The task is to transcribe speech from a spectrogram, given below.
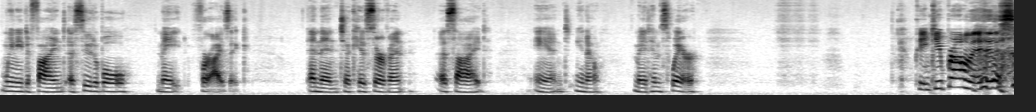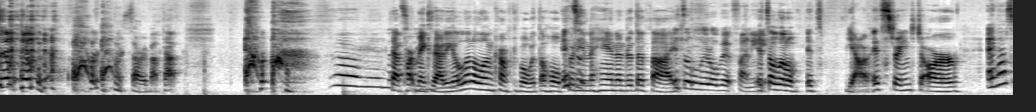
we need to find a suitable mate for Isaac. And then took his servant aside and, you know, made him swear. pinky promise. Sorry about that. oh man, That part makes Addy a little uncomfortable with the whole It's putting a- the hand under the thigh. it's a little bit funny. It's a little it's yeah, it's strange to our and that's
